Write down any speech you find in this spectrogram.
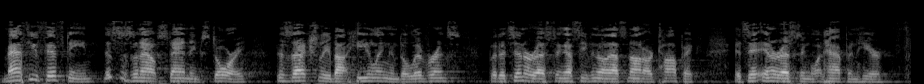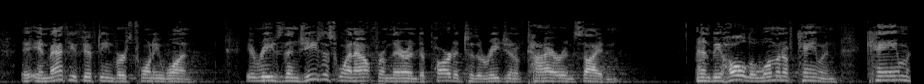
Matthew 15. This is an outstanding story. This is actually about healing and deliverance, but it's interesting. That's even though that's not our topic. It's interesting what happened here. In Matthew 15 verse 21, it reads, Then Jesus went out from there and departed to the region of Tyre and Sidon. And behold, a woman of Canaan came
